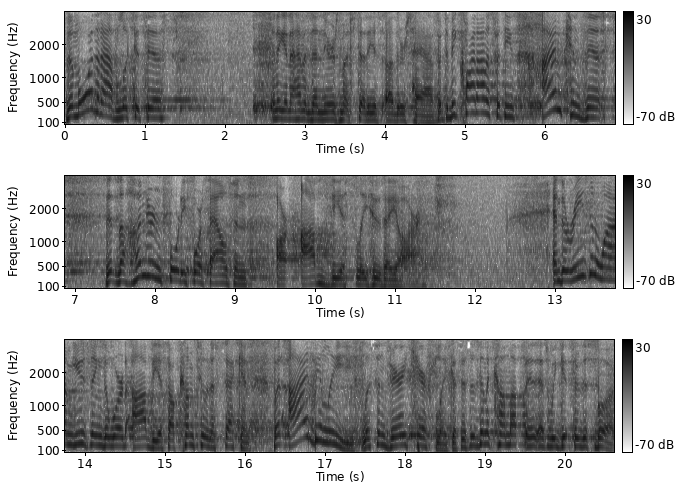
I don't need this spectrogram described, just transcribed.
the more that I've looked at this, and again, I haven't done near as much study as others have, but to be quite honest with you, I'm convinced that the 144,000 are obviously who they are. And the reason why I'm using the word obvious, I'll come to in a second, but I believe, listen very carefully, because this is going to come up as we get through this book.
